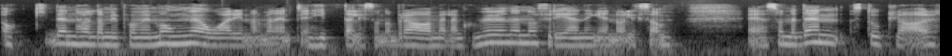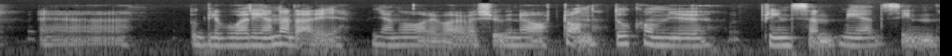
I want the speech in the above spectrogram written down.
och den höll de ju på med många år innan man äntligen hittade liksom något bra mellan kommunen och föreningen. Och liksom. Eh, så när den stod klar, eh, Ugglebo Arena där i januari var det väl 2018, då kom ju prinsen med sin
